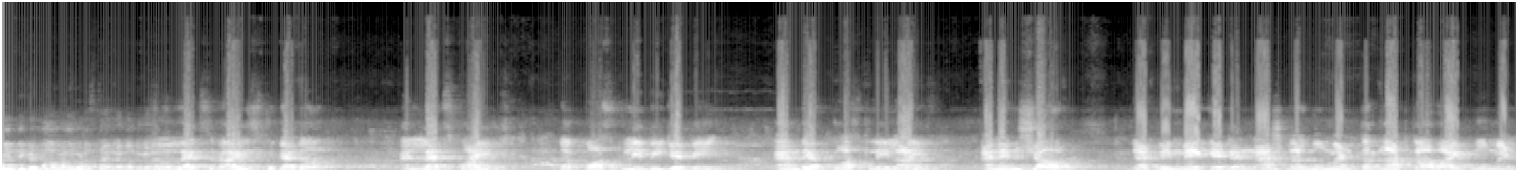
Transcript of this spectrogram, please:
ನೀತಿಗಳನ್ನ ನಾವು ಅಳವಡಿಸ್ತಾ ಇದ್ದಾರೆ ಬಂಧುಗಳೇ So let's rise together and let's fight the costly BJP and their costly life and ensure that we make it a national movement, Karnataka wide movement,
